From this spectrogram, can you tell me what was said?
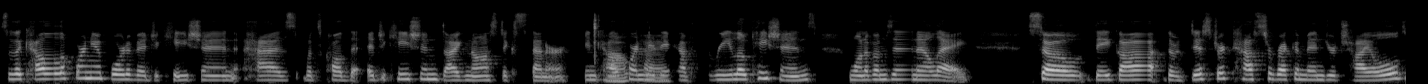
So the California Board of Education has what's called the Education Diagnostic Center. In California, okay. they have three locations. One of them's in LA. So they got the district has to recommend your child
